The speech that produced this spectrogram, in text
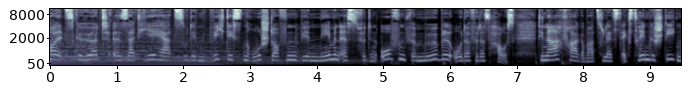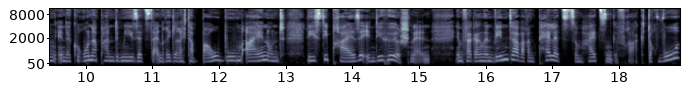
Holz gehört äh, seit jeher zu den wichtigsten Rohstoffen. Wir nehmen es für den Ofen, für Möbel oder für das Haus. Die Nachfrage war zuletzt extrem gestiegen. In der Corona-Pandemie setzte ein regelrechter Bauboom ein und ließ die Preise in die Höhe schnellen. Im vergangenen Winter waren Pellets zum Heizen gefragt. Doch wo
